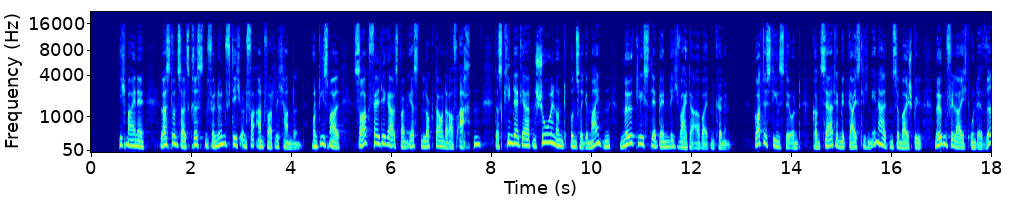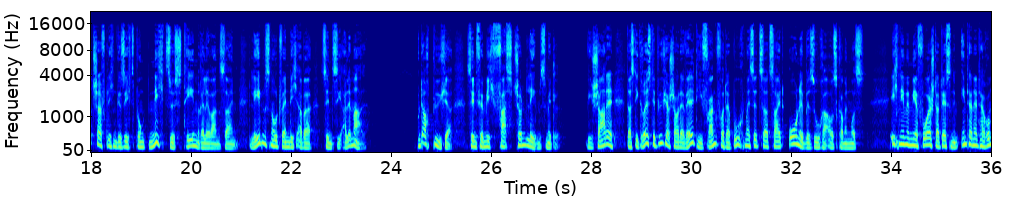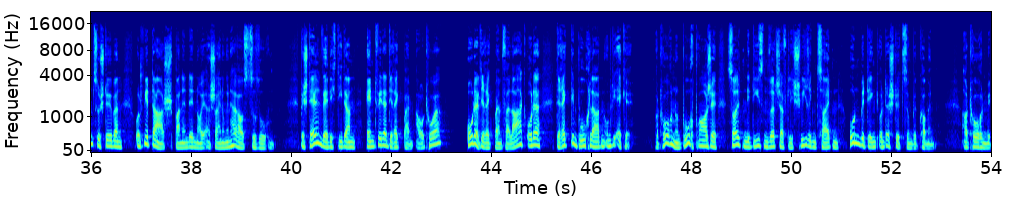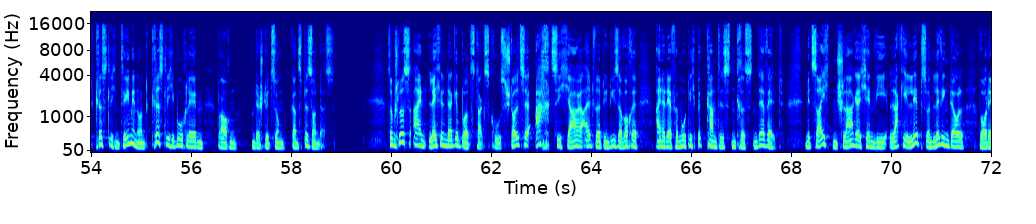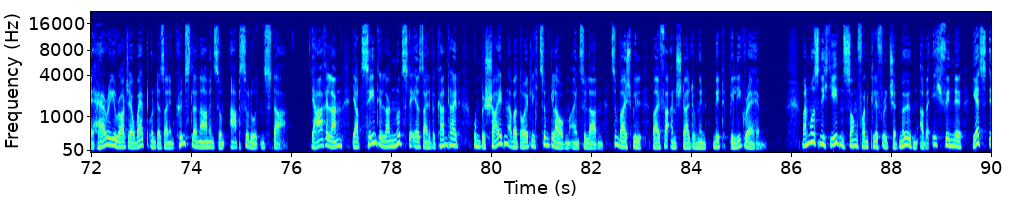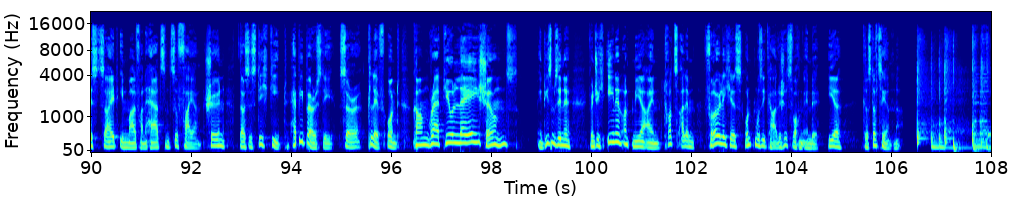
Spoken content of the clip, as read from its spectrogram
Ich meine, lasst uns als Christen vernünftig und verantwortlich handeln und diesmal sorgfältiger als beim ersten Lockdown darauf achten, dass Kindergärten, Schulen und unsere Gemeinden möglichst lebendig weiterarbeiten können. Gottesdienste und Konzerte mit geistlichen Inhalten zum Beispiel mögen vielleicht unter wirtschaftlichen Gesichtspunkten nicht systemrelevant sein, lebensnotwendig aber sind sie allemal. Und auch Bücher sind für mich fast schon Lebensmittel. Wie schade, dass die größte Bücherschau der Welt, die Frankfurter Buchmesse, zurzeit ohne Besucher auskommen muss. Ich nehme mir vor, stattdessen im Internet herumzustöbern und mir da spannende Neuerscheinungen herauszusuchen. Bestellen werde ich die dann entweder direkt beim Autor oder direkt beim Verlag oder direkt im Buchladen um die Ecke. Autoren und Buchbranche sollten in diesen wirtschaftlich schwierigen Zeiten unbedingt Unterstützung bekommen. Autoren mit christlichen Themen und christliche Buchläden brauchen Unterstützung ganz besonders. Zum Schluss ein lächelnder Geburtstagsgruß. Stolze 80 Jahre alt wird in dieser Woche einer der vermutlich bekanntesten Christen der Welt. Mit seichten Schlagerchen wie Lucky Lips und Living Doll wurde Harry Roger Webb unter seinem Künstlernamen zum absoluten Star. Jahrelang, jahrzehntelang nutzte er seine Bekanntheit, um bescheiden aber deutlich zum Glauben einzuladen, zum Beispiel bei Veranstaltungen mit Billy Graham. Man muss nicht jeden Song von Cliff Richard mögen, aber ich finde, jetzt ist Zeit, ihn mal von Herzen zu feiern. Schön, dass es dich gibt. Happy Birthday, Sir Cliff und Congratulations. In diesem Sinne wünsche ich Ihnen und mir ein trotz allem fröhliches und musikalisches Wochenende. Ihr Christoph Zehentner.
